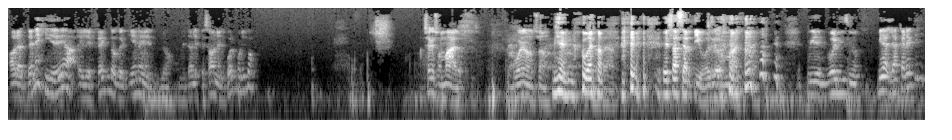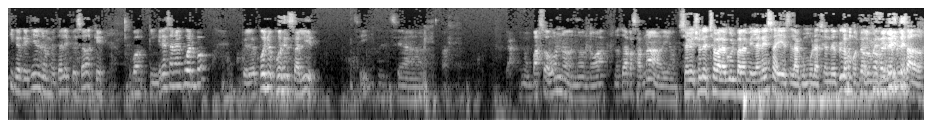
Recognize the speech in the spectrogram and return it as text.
Ahora, ¿tenés idea el efecto que tienen los metales pesados en el cuerpo, Nico? Sé que son malos. Buenos no son. Bien, verdad. es asertivo. Sé que son malos. sí. Bien, buenísimo. Mira, las características que tienen los metales pesados es que vos ingresan al cuerpo, pero después no pueden salir. ¿Sí? O sea, un paso a vos no, no, no, va- no te va a pasar nada, digamos. O sea que yo le echaba la culpa a la milanesa y es la acumulación de plomo, no que me pesado.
